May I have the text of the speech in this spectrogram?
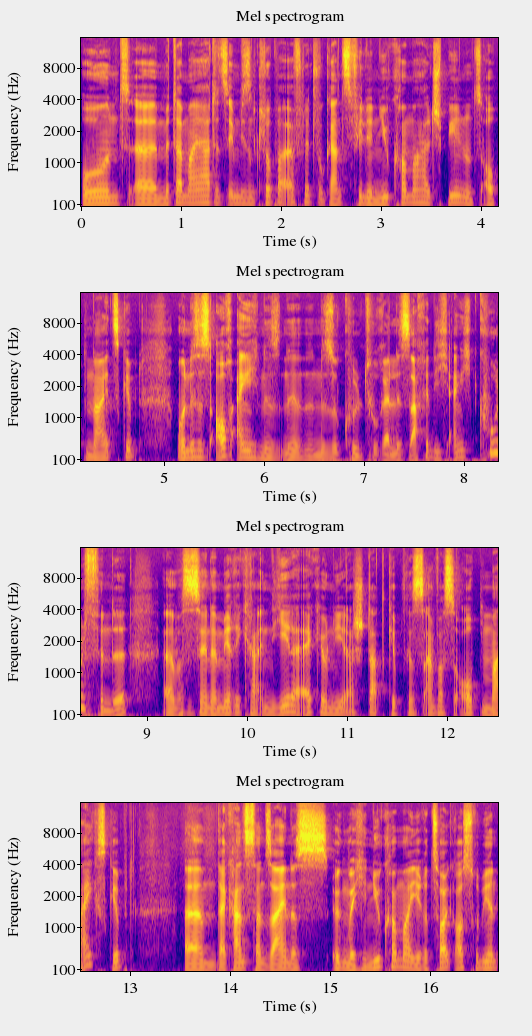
Und äh, Mittermeier hat jetzt eben diesen Club eröffnet, wo ganz viele Newcomer halt spielen und es Open Nights gibt. Und es ist auch eigentlich eine, eine, eine so kulturelle Sache, die ich eigentlich cool finde, äh, was es ja in Amerika in jeder Ecke und jeder Stadt gibt, dass es einfach so Open Mics gibt. Ähm, da kann es dann sein, dass irgendwelche Newcomer ihre Zeug ausprobieren.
